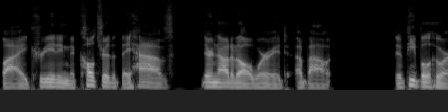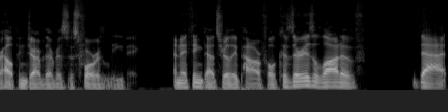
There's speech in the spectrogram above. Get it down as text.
by creating the culture that they have. They're not at all worried about the people who are helping drive their business forward leaving. And I think that's really powerful because there is a lot of that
